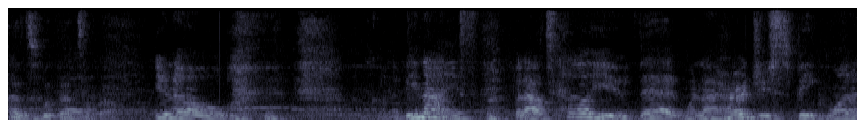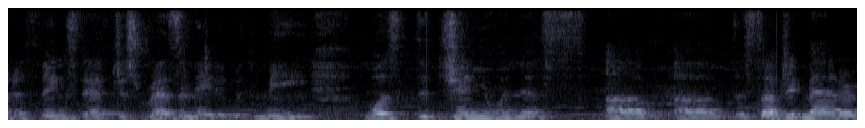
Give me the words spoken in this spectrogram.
I That's love what that's that. about. You know, I'm gonna be nice, but I'll tell you that when I heard you speak, one of the things that just resonated with me was the genuineness of, of the subject matter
